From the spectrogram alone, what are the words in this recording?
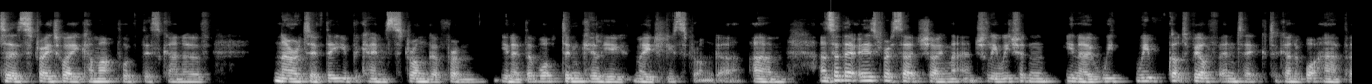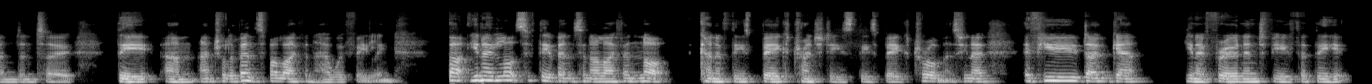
to straight away come up with this kind of narrative that you became stronger from you know that what didn't kill you made you stronger um, and so there is research showing that actually we shouldn't you know we we've got to be authentic to kind of what happened and to the um, actual events of our life and how we're feeling but, you know, lots of the events in our life are not kind of these big tragedies, these big traumas. You know, if you don't get, you know, through an interview for the,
